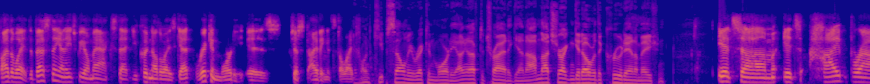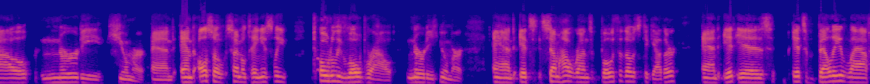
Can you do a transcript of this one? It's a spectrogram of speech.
By the way, the best thing on HBO Max that you couldn't otherwise get, Rick and Morty, is just, I think it's delightful. Everyone keeps selling me Rick and Morty. I'm gonna have to try it again. I'm not sure I can get over the crude animation. It's um it's highbrow nerdy humor and and also simultaneously totally lowbrow nerdy humor and it's it somehow runs both of those together and it is it's belly laugh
